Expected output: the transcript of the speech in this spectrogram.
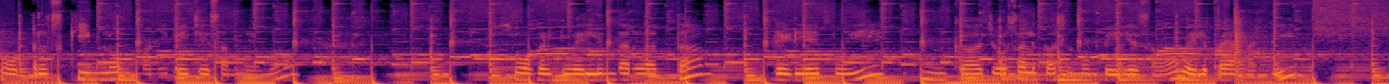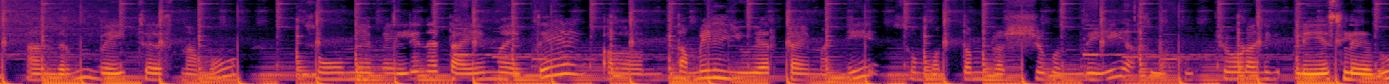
టోటల్ స్కీమ్లో మనీ పే చేసాం మేము. సో అక్కడికి వెళ్ళిన తర్వాత రెడీ అయిపోయి ఇంకా జోసాలకి అసలు మేము పే చేసాము వెళ్ళిపోయామండి. అందరం వెయిట్ చేస్తున్నాము. సో మేము వెళ్ళిన టైం అయితే తమిళ్ న్యూ ఇయర్ టైం అండి. సో మొత్తం రష్గా ఉంది. అసలు కూర్చోవడానికి ప్లేస్ లేదు.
